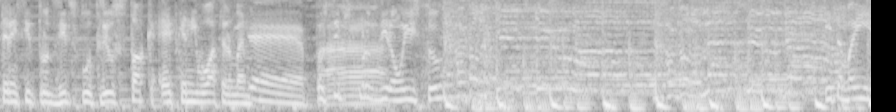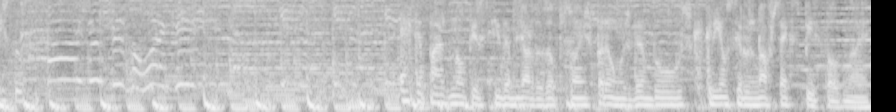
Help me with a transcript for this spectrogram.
terem sido produzidos pelo trio Stock, Aitken e Waterman. É, Os tipos que produziram isto e também isto. É capaz de não ter sido a melhor das opções para uns gandulos que queriam ser os novos Sex Pistols, não é?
